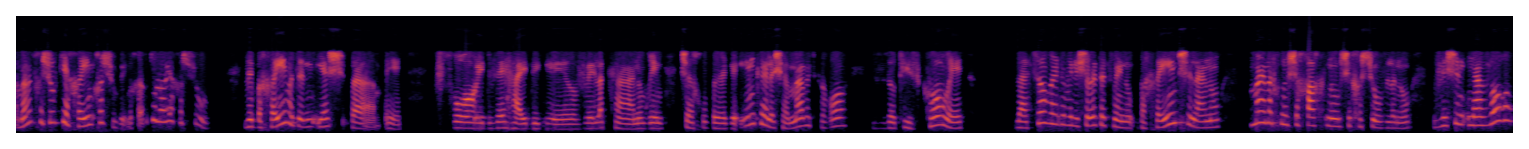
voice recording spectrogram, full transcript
המוות חשוב כי החיים חשובים, אחרת הוא לא יהיה חשוב. ובחיים יש בפרויד אה, והיידיגר ולקאן אומרים שאנחנו ברגעים כאלה שהמוות קרוב, זו תזכורת לעצור רגע ולשאול את עצמנו, בחיים שלנו, מה אנחנו שכחנו שחשוב לנו, ושנעבור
